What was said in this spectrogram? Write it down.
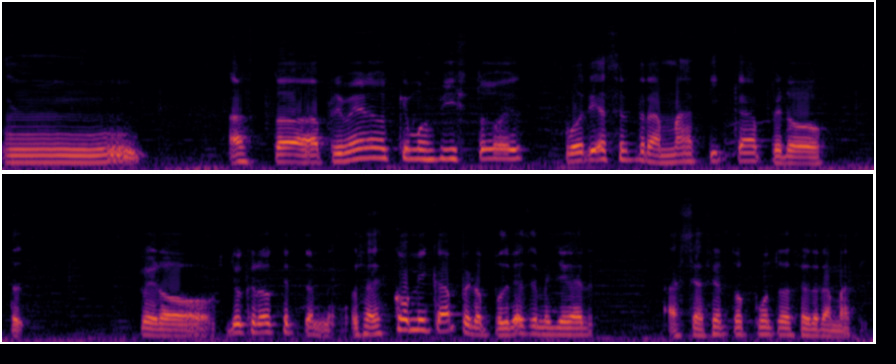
Mm, hasta primero que hemos visto podría ser dramática, pero pero yo creo que también, o sea, es cómica, pero podría también llegar hacia ciertos puntos a ser dramática.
